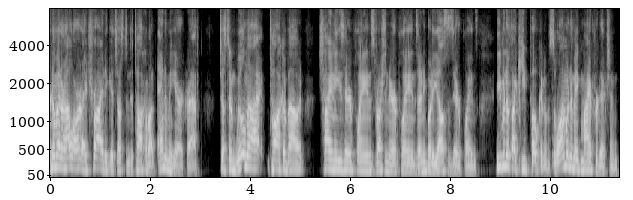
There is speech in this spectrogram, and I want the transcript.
no matter how hard I try to get Justin to talk about enemy aircraft, Justin will not talk about Chinese airplanes, Russian airplanes, anybody else's airplanes, even if I keep poking them. So I'm going to make my prediction.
